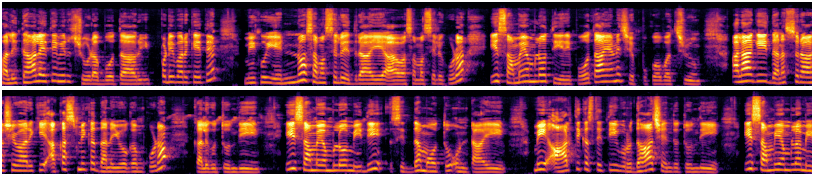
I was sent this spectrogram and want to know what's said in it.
ఫలితాలైతే మీరు చూడబోతారు. ఇప్పటి వరకైతే మీకు ఎన్నో సమస్యలు ఎదురయ్యే ఆ సమస్యలు కూడా ఈ సమయంలో తీరిపోతాయని చెప్పుకోవచ్చు. అలాగే ధనస్సు రాశి వారికి ఆకస్మిక ధనయోగం కూడా కలుగుతుంది. ఈ సమయంలో మీది సిద్ధమవుతూ ఉంటాయి. మీ ఆర్థిక స్థితి వృధా చెందుతుంది. ఈ సమయంలో మీ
